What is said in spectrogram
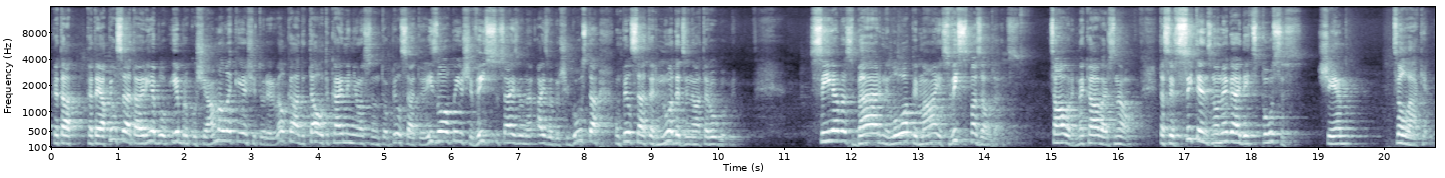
ka, tā, ka tajā pilsētā ir iebrukuši amalekieši, tur ir vēl kāda tauta kaimiņos, un to pilsētu ir izlaupījuši, visus aizveduši gūstā, un pilsēta ir nodedzināta ar uguni. Sievas, bērni, lopi, mājas, viss pazaudēts. Cauri, nekā vairs nav. Tas ir sitiens no negaidītas puses šiem cilvēkiem.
